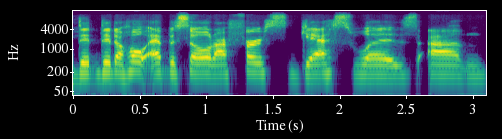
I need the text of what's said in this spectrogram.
did, did a whole episode. Our first guest was um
